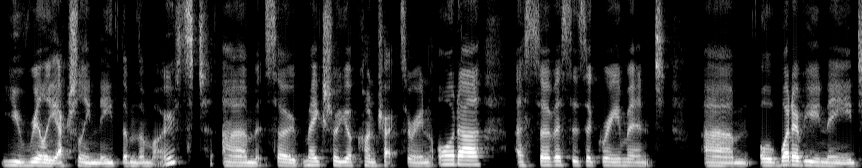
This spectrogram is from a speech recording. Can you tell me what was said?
you really actually need them the most. Um, so make sure your contracts are in order, a services agreement, um, or whatever you need.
